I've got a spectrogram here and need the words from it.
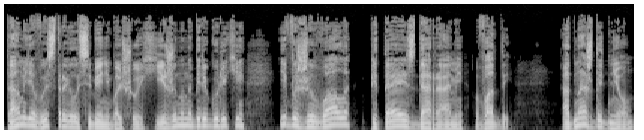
Там я выстроила себе небольшую хижину на берегу реки и выживала, питаясь дарами воды. Однажды днем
